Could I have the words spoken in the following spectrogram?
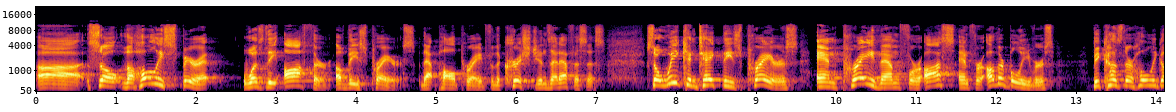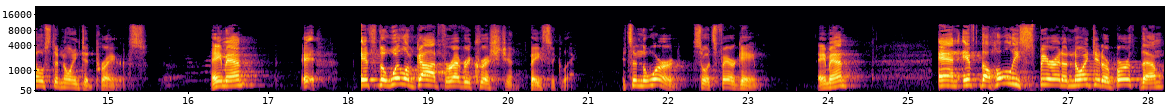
uh, so the Holy Spirit was the author of these prayers that Paul prayed for the Christians at Ephesus. So we can take these prayers and pray them for us and for other believers because they're Holy Ghost anointed prayers. Amen? It, it's the will of God for every Christian, basically. It's in the Word, so it's fair game. Amen? And if the Holy Spirit anointed or birthed them,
